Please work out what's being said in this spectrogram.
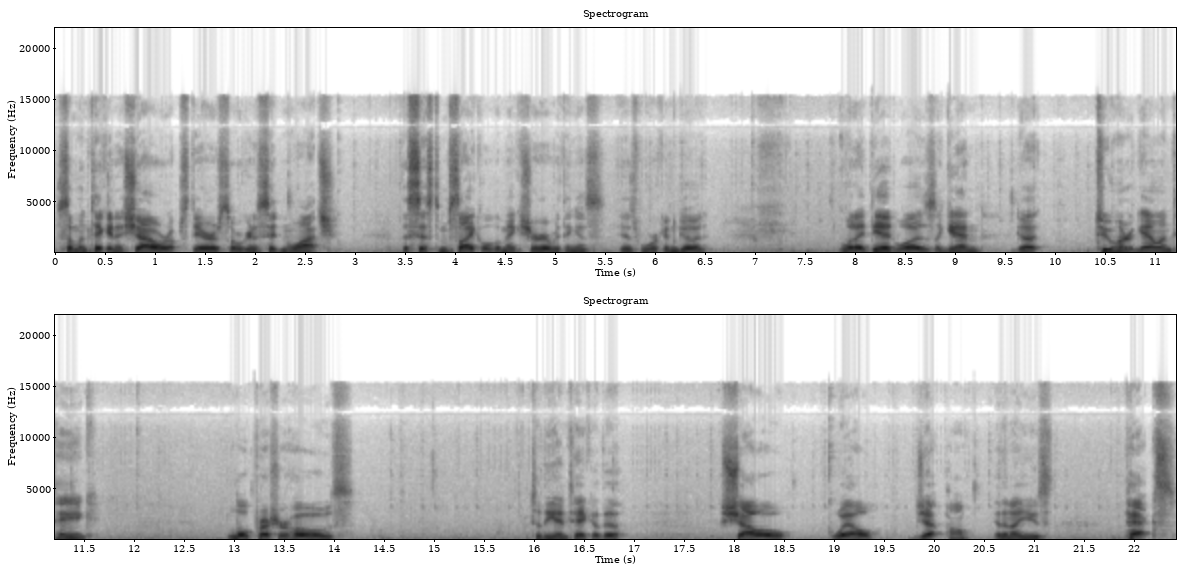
someone taking a shower upstairs, so we're going to sit and watch the system cycle to make sure everything is, is working good. What I did was, again, got 200 gallon tank, low pressure hose to the intake of the shallow well jet pump, and then I used PEX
